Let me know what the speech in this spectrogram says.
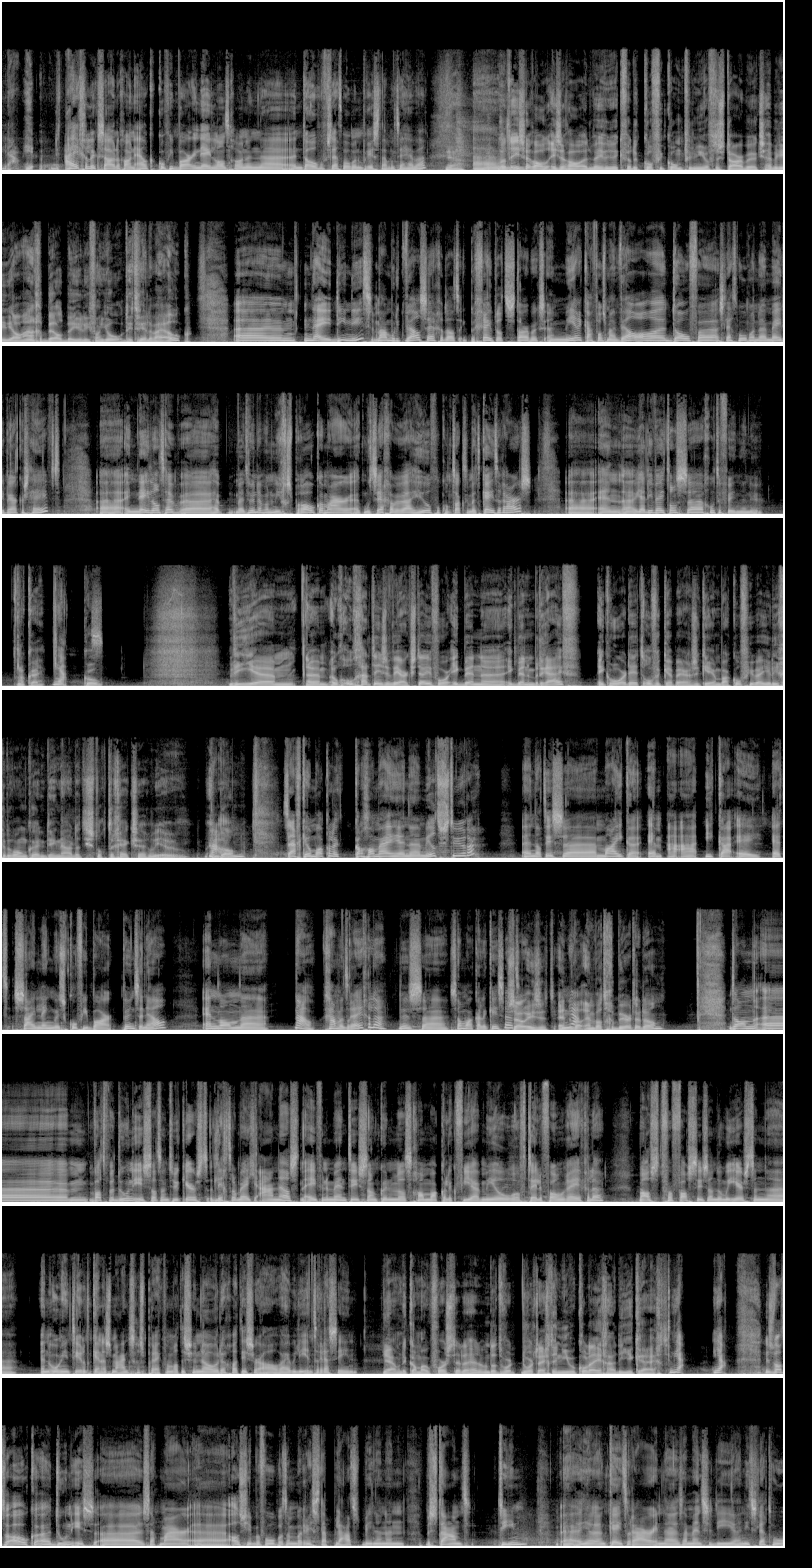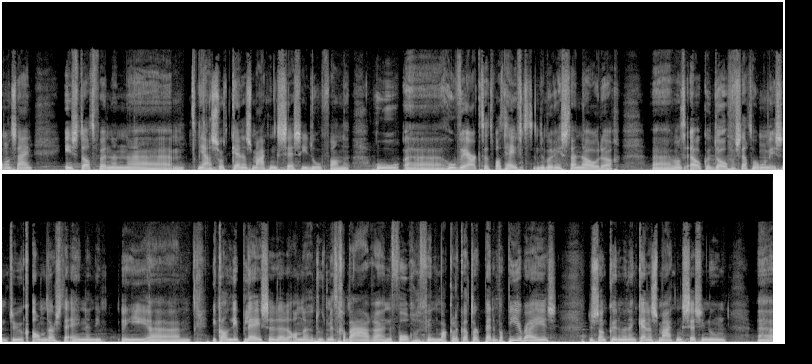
ja, eigenlijk zouden gewoon elke koffiebar in Nederland gewoon een, uh, een doof of slechthorende barista moeten hebben. Ja. Um, Wat is er al? Is er al, weet ik veel, de Coffee Company of de Starbucks? Hebben die al aangebeld bij jullie van, joh, dit willen wij ook? Uh, nee, die niet. Maar moet ik wel zeggen dat ik begreep dat Starbucks in Amerika volgens mij wel al dove, slechthorende medewerkers heeft. in Nederland hebben heb, met hun hebben we nog niet gesproken. Maar ik moet zeggen, we hebben wel heel veel contacten met cateraars. En uh, ja, die weet ons uh, goed te vinden nu. Oké, okay. ja. cool. Wie, um, um, hoe, hoe, gaat het in zijn werk? Stel je voor, ik ben, uh, ik ben een bedrijf. Ik hoor dit. Of ik heb ergens een keer een bak koffie bij jullie gedronken. En ik denk, nou, dat is toch te gek zeg. En nou, dan? Het is eigenlijk heel makkelijk. Ik kan gewoon mij een mailtje sturen. En dat is uh, Maaike, M-A-A-I-K-E, at signlanguagecoffeebar.nl. En dan nou, gaan we het regelen. Dus uh, zo makkelijk is het. Zo is het. En, ja. en wat gebeurt er dan? Dan uh, wat we doen is dat we natuurlijk eerst, het ligt er een beetje aan. Hè? Als het een evenement is, dan kunnen we dat gewoon makkelijk via mail of telefoon regelen. Maar als het voor vast is, dan doen we eerst een, uh, een oriënterend kennismakingsgesprek. Van wat is er nodig? Wat is er al? Waar hebben jullie interesse in? Ja, want ik kan me ook voorstellen, hè, want dat wordt, wordt echt een nieuwe collega die je krijgt. Ja, ja, dus wat we ook uh, doen is, uh, zeg maar, uh, als je bijvoorbeeld een barista plaatst binnen een bestaand team, een cateraar en er zijn mensen die niet slechthorend zijn, is dat we een, ja, een soort kennismakingssessie doen van hoe, hoe werkt het, wat heeft de barista nodig. want elke dove slechthorende is natuurlijk anders. De ene die, die, die kan liplezen, de andere doet met gebaren en de volgende vindt makkelijk dat er pen en papier bij is. Dus dan kunnen we een kennismakingssessie doen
